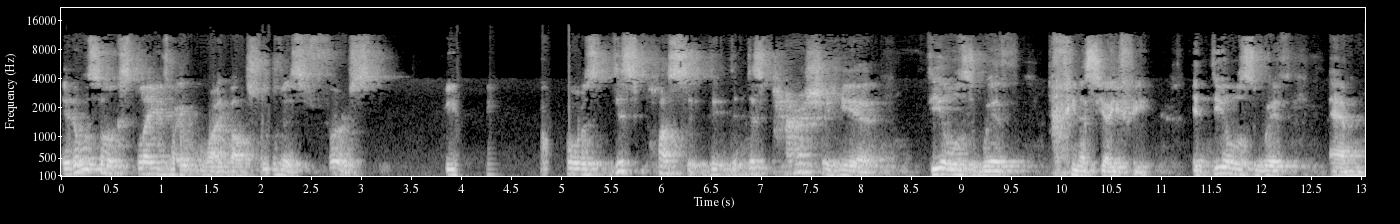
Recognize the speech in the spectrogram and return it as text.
It also explains why, why Balchuva is first, because this this parasha here deals with Chinas. It deals with um,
